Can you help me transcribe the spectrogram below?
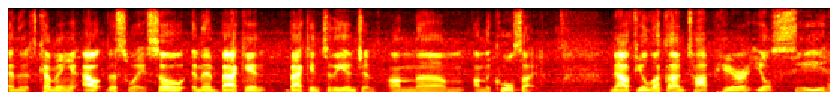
and then it's coming out this way. So and then back in back into the engine on the um, on the cool side. Now, if you look on top here, you'll see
